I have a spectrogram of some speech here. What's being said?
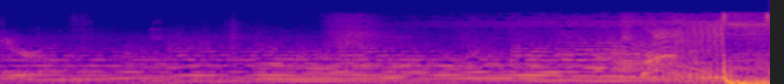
gear off.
